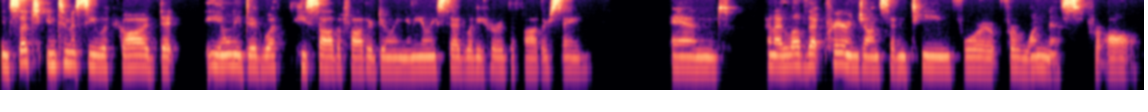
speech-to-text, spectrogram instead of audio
in such intimacy with God that he only did what he saw the Father doing, and he only said what he heard the Father saying and and i love that prayer in john 17 for for oneness for all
